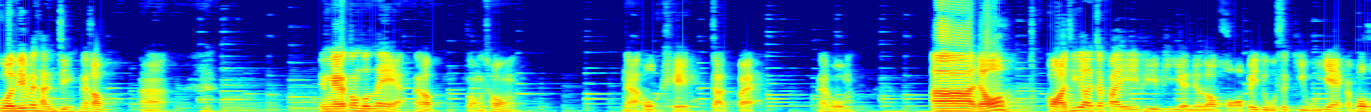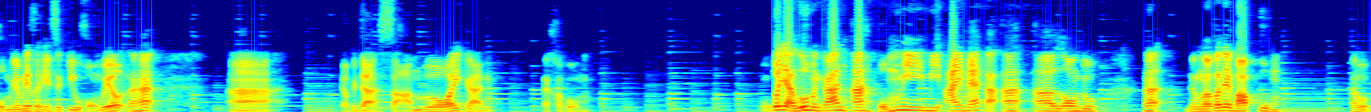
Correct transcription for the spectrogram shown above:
กลัวเลี้ยงไม่ทันจริงนะครับ อ่า ยังไงก็ต้องลดแร่นะครับสองช่องนะโอเค จัดไปนะผม อ่าเดี๋ยวก่อนที่เราจะไป PVP กันเดี๋ยวเราขอไปดูสกิลแยกกันเพราะผมยังไม่เคยเห็นสกิลของเวลนะฮะ อ่า เดี๋ยวไปด่าน300 กันนะครับผม ผมก็อยากรู้เหมือนกัน อะ ผมมีมี iMac อะ อะอะลองดูนะ อย่างน้อยก็ได้บัฟปุ่มนะผม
